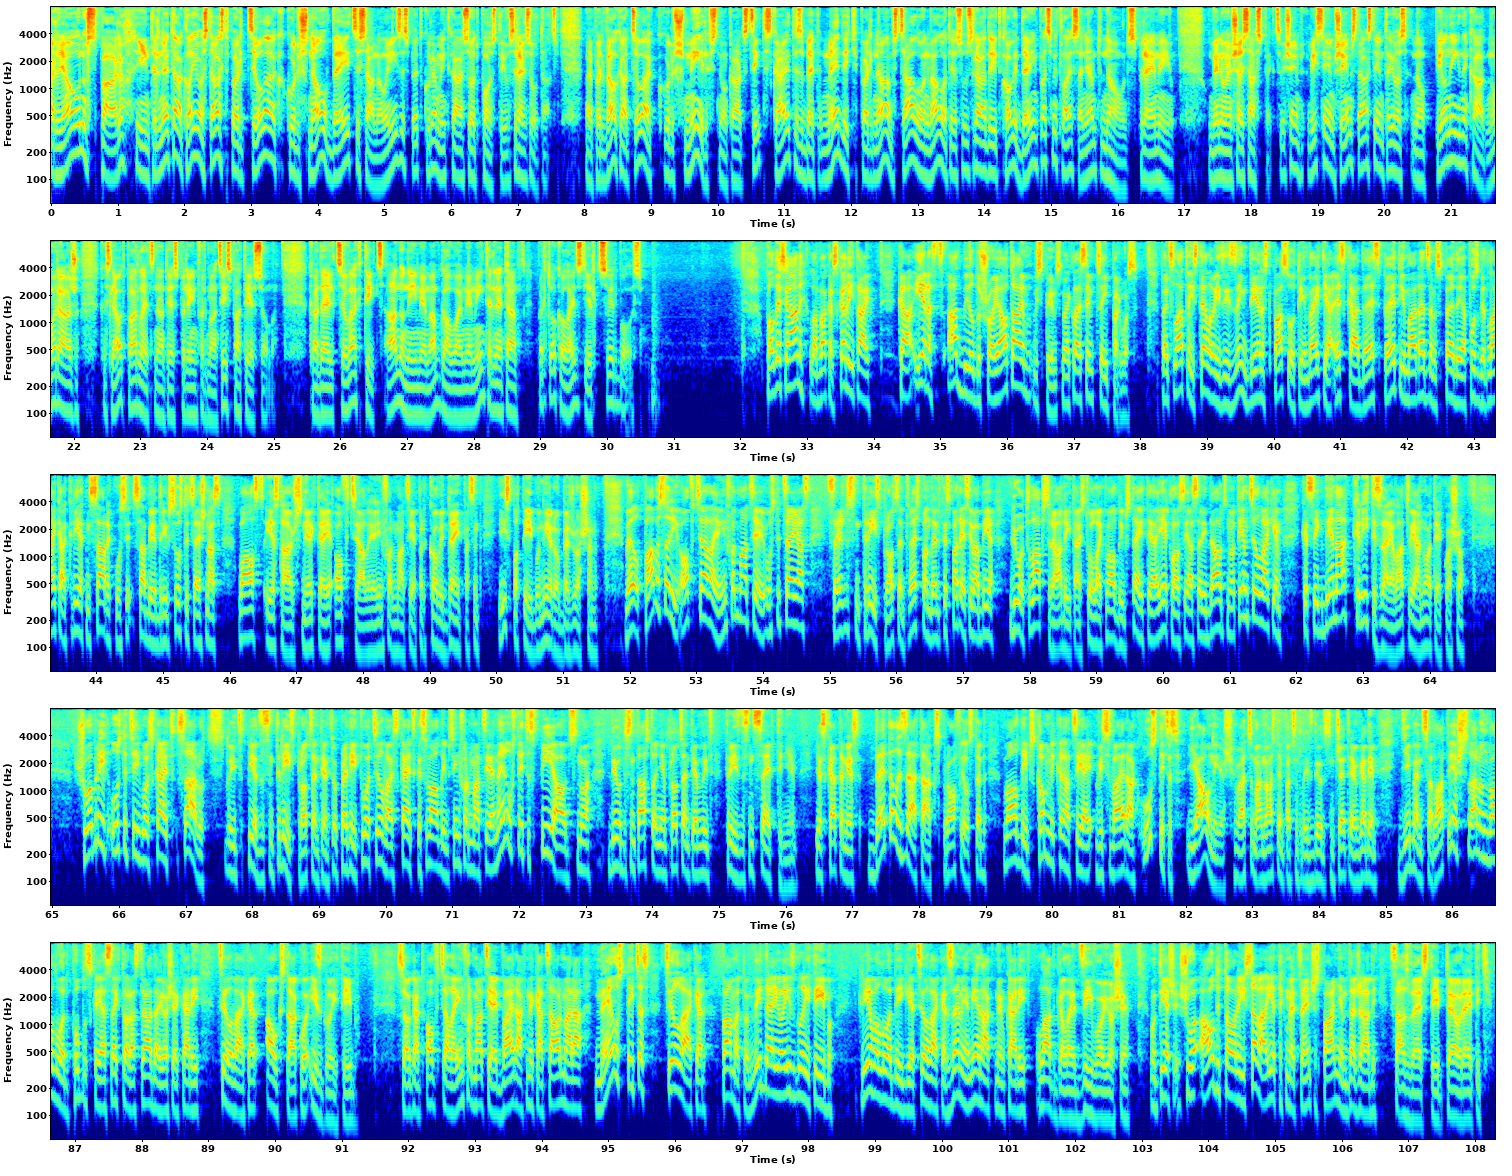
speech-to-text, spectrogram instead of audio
Ar jaunu spāru internetā klejo stāsti par cilvēku, kurš nav veicis analīzes, bet kuram it kā esot pozitīvs rezultāts. Vai par vēl kādu cilvēku, kurš miris no kādas citas kaitas, bet mediķi par nāves cēloni vēloties uzrādīt Covid-19, lai saņemtu naudas prēmiju. Un vienojošais aspekts visiem, visiem šiem stāstiem tajos nav pilnīgi nekādu norāžu, kas ļaut pārliecināties par informācijas patiesumu. Kādēļ cilvēki tic anonīmiem apgalvojumiem internetā, Par to kolēģis Girts Virbolis. Paldies, Jāni! Labvakar, skatītāji! Kā ierasts atbildu šo jautājumu, vispirms meklēsim ciparos. Pēc Latvijas televīzijas ziņu dienesta pasūtījuma veiktajā SKDS pētījumā redzams pēdējā pusgada laikā krietni sarekusi sabiedrības uzticēšanās valsts iestāžu sniegtajai oficiālajai informācijai par Covid-19 izplatību un ierobežošanu. Vēl pavasarī oficiālajai informācijai uzticējās 63% respondentu, kas patiesībā bija ļoti labs rādītājs. Tolaik valdības teiktajā ieklausījās arī daudz no tiem cilvēkiem, kas ikdienā kritizēja Latvijā notiekošo. Šobrīd uzticīgo skaits sārucis līdz 53%. Turpretī to cilvēku skaits, kas valdības informācijai neusticas, pieaudzis no 28% līdz 37%. Ja skatāmies detalizētākus profilus, tad valdības komunikācijai visvairāk uzticas jaunieši vecumā no 18 līdz 24 gadiem, ģimenes ar latviešu sarunu valodu, publiskajā sektorā strādājošie, kā arī cilvēki ar augstāko izglītību. Savukārt oficiālajai informācijai vairāk nekā caurmērā neusticas cilvēki ar pamatu un vidējo izglītību, krievalodīgie cilvēki ar zemiem ienākumiem, kā arī latgalē dzīvojošie. Un tieši šo auditoriju savā ietekmē cenšas pārņemt dažādi sazvērstību teorētiķi.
